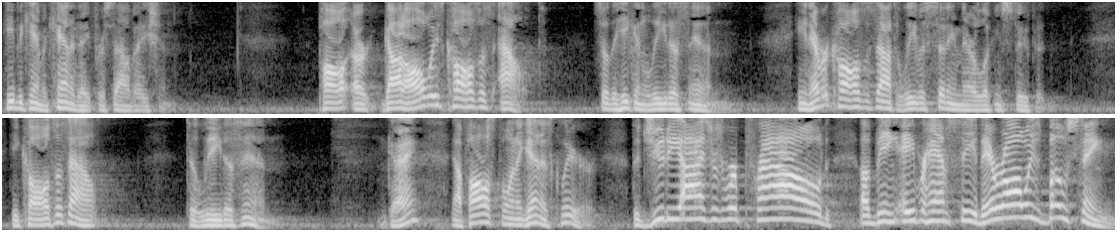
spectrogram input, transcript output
he became a candidate for salvation. Paul, or God always calls us out so that he can lead us in. He never calls us out to leave us sitting there looking stupid. He calls us out to lead us in. Okay? Now, Paul's point again is clear. The Judaizers were proud of being Abraham's seed. They were always boasting.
